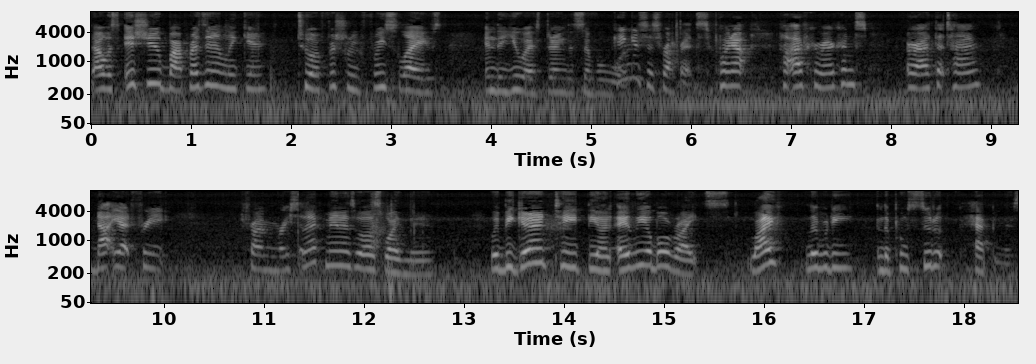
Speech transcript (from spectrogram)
that was issued by President Lincoln to officially free slaves in the U.S. during the Civil War. King uses this reference to point out how African Americans are at that time not yet free from racism. Black men as well as white men would be guaranteed the unalienable rights, life, liberty, and the pursuit of happiness.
